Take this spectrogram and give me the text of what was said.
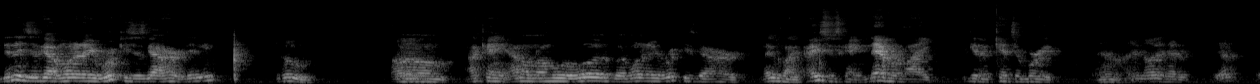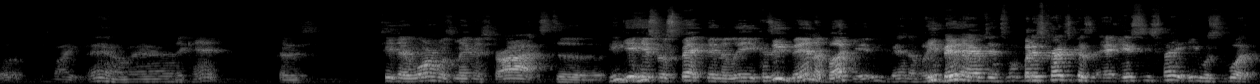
then they just got one of their rookies just got hurt, didn't he? Who? Um, I can't, I don't know who it was, but one of their rookies got hurt. They was like, Pacers can't never like get a catch a break. Damn, I didn't know they had. A, yeah, well, It's like, damn, man. they can't because T.J. Warren was making strides to He- get his respect in the league because he been a bucket. He been, up- He he been been- averaging, but it's crazy because at NC State he was what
